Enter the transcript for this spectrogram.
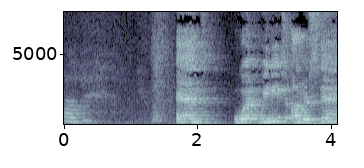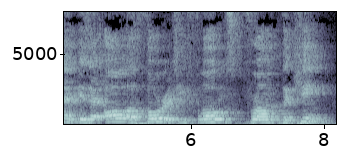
Oh. And what we need to understand is that all authority flows from the king.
